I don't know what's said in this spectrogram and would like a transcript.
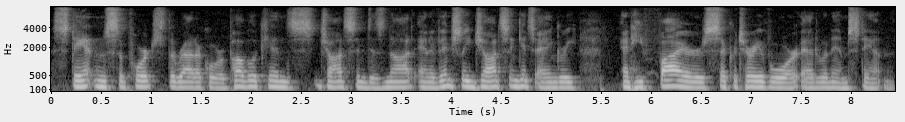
Stanton supports the radical Republicans. Johnson does not. And eventually, Johnson gets angry and he fires Secretary of War Edwin M. Stanton.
